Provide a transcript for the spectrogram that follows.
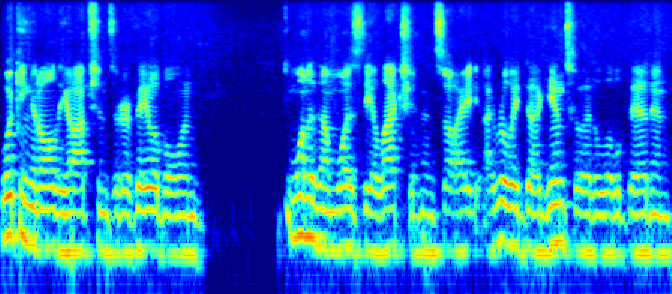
looking at all the options that are available. And one of them was the election. And so I, I really dug into it a little bit. And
